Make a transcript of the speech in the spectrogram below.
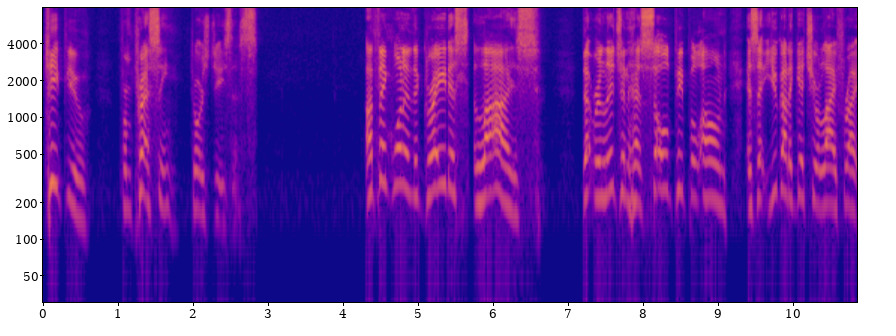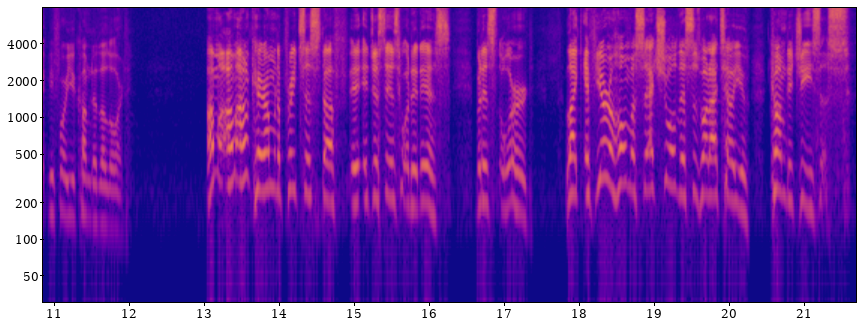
keep you from pressing towards Jesus. I think one of the greatest lies that religion has sold people on is that you got to get your life right before you come to the Lord. I'm, I'm, I do not care. I'm going to preach this stuff. It, it just is what it is, but it's the word. Like if you're a homosexual, this is what I tell you come to Jesus.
